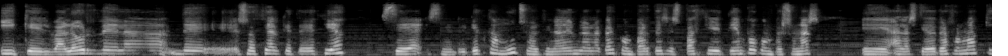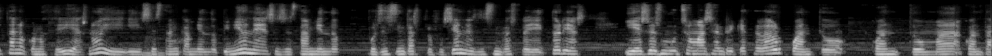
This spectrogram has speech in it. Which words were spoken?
y que el valor de la de, social que te decía se, se enriquezca mucho. Al final en BlaBlaCar compartes espacio y tiempo con personas eh, a las que de otra forma quizá no conocerías, ¿no? Y, y, se están cambiando opiniones y se están viendo pues distintas profesiones, distintas trayectorias. Y eso es mucho más enriquecedor cuanto cuanto más cuanto,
